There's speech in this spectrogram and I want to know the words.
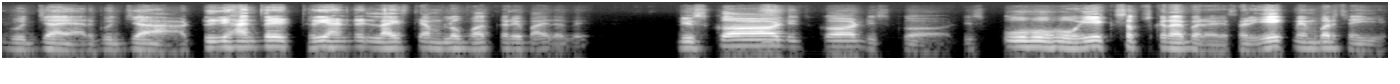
गुज्जा यार, Gujja. Three hundred three hundred likes थे हम लोग बहुत करे by the way Discord Discord Discord ओहो हो, एक सब्सक्राइबर है सॉरी एक मेंबर चाहिए।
